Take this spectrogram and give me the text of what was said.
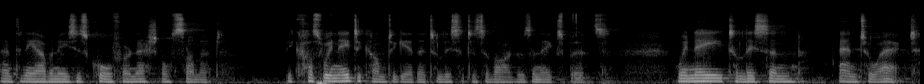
Anthony Albanese's call for a national summit because we need to come together to listen to survivors and experts. We need to listen and to act,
